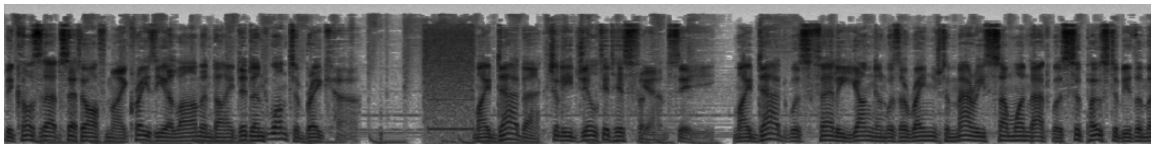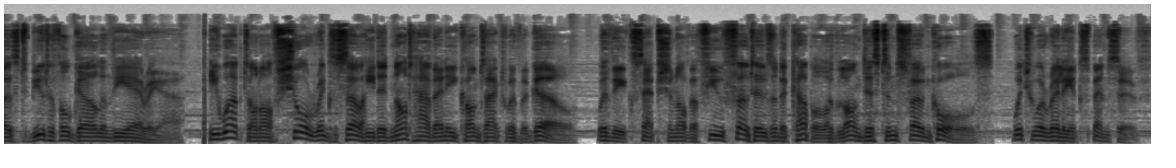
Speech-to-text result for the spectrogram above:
because that set off my crazy alarm and I didn't want to break her. My dad actually jilted his fiancée. My dad was fairly young and was arranged to marry someone that was supposed to be the most beautiful girl in the area. He worked on offshore rigs so he did not have any contact with the girl, with the exception of a few photos and a couple of long distance phone calls, which were really expensive.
